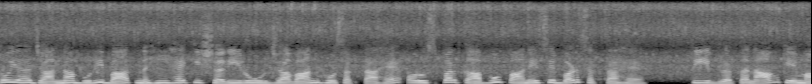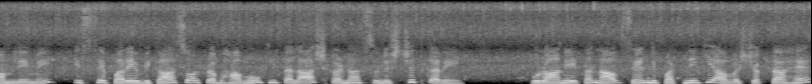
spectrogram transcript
तो यह जानना बुरी बात नहीं है कि शरीर ऊर्जावान हो सकता है और उस पर काबू पाने से बढ़ सकता है। तीव्र तनाव के मामले में इससे परे विकास और प्रभावों की तलाश करना सुनिश्चित करें। पुराने तनाव से निपटने की आवश्यकता है,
